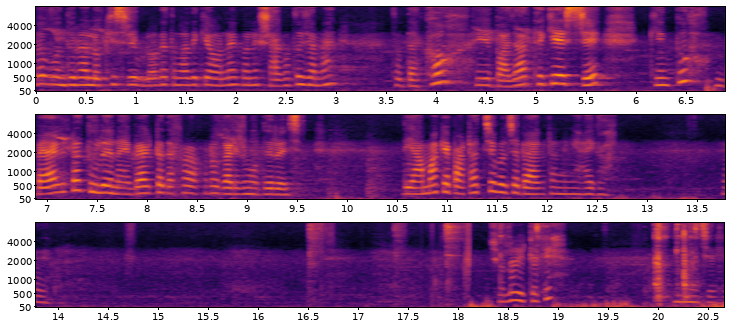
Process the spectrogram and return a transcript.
হ্যালো বন্ধুরা লক্ষ্মীশ্রী ব্লগে তোমাদেরকে অনেক অনেক স্বাগত জানাই। তো দেখো, এই বাজার থেকে এসছে, কিন্তু ব্যাগটা তুলে নেয়। ব্যাগটা দেখো এখনও গাড়ির মধ্যে রয়েছে। দিয়ে আমাকে পাঠাচ্ছে, বলছে ব্যাগটা নিয়ে এই দেখো। চলো এটাকে নিয়ে যাই।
